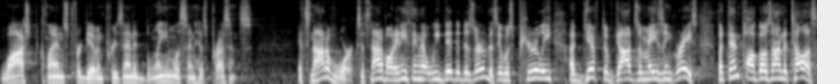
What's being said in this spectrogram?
washed, cleansed, forgiven, presented blameless in His presence. It's not of works. It's not about anything that we did to deserve this. It was purely a gift of God's amazing grace. But then Paul goes on to tell us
